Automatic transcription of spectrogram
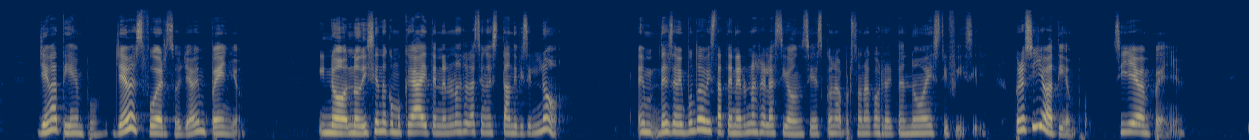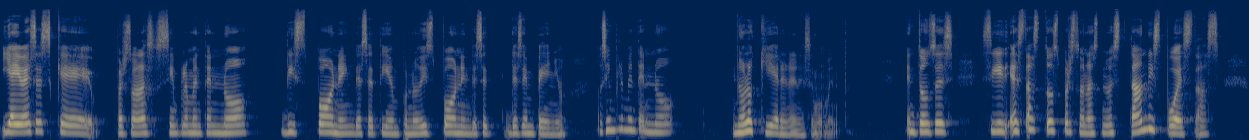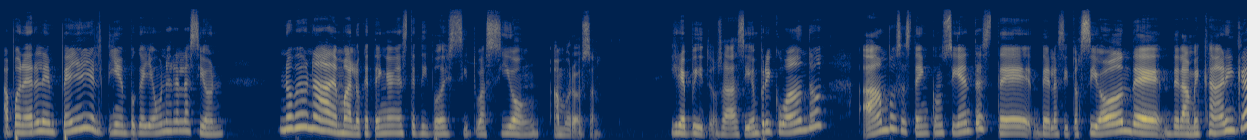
lleva tiempo, lleva esfuerzo, lleva empeño. Y no, no diciendo como que, ay, tener una relación es tan difícil. No. Em, desde mi punto de vista, tener una relación, si es con la persona correcta, no es difícil. Pero sí lleva tiempo, sí lleva empeño. Y hay veces que personas simplemente no disponen de ese tiempo, no disponen de ese desempeño, o simplemente no, no lo quieren en ese momento. Entonces, si estas dos personas no están dispuestas a poner el empeño y el tiempo que lleva una relación, no veo nada de malo que tengan este tipo de situación amorosa. Y repito, o sea, siempre y cuando ambos estén conscientes de, de la situación, de, de la mecánica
